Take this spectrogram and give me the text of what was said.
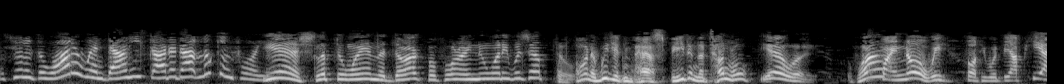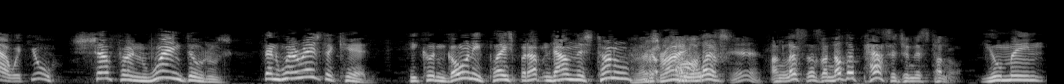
As soon as the water went down, he started out looking for you. Yeah, slipped away in the dark before I knew what he was up to. Barney, we didn't pass Speed in the tunnel. Yeah, well, what? Why, no, we thought he would be up here with you. Suffering wang doodles. Then where is the kid? He couldn't go any place but up and down this tunnel. That's right. Unless, Yeah. unless there's another passage in this tunnel. You mean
